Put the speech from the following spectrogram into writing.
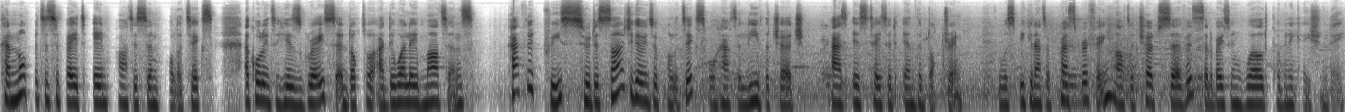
cannot participate in partisan politics. According to His Grace, Dr. Adewale Martins, Catholic priests who decide to go into politics will have to leave the church, as is stated in the doctrine. He was speaking at a press briefing after church service celebrating World Communication Day.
